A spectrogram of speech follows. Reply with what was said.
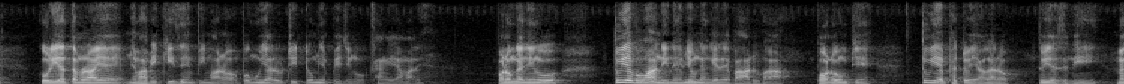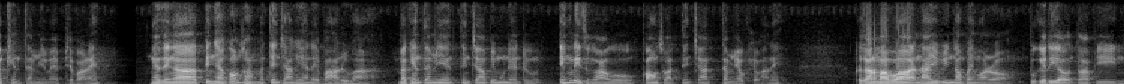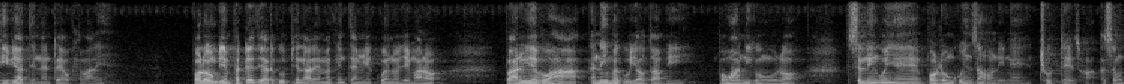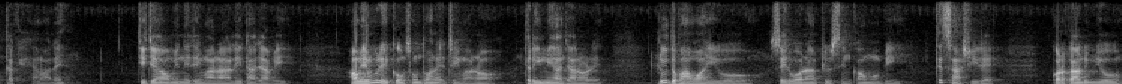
ကိုရီးယားသမ္မတရဲ့မြန်မာပြည်ကီးစဉ်ပြီးမှာတော့ပုံမှုရာထူးထိတုံးမြင့်ပေးခြင်းကိုခံခဲ့ရပါတယ်။ဘောလုံးကန်ချင်းကိုသူ့ရဲ့ဘဝအနေနဲ့မြုပ်နှံခဲ့တဲ့ဘာလူဟာဘောလုံးပြင်သူ့ရဲ့ဖက်တွေရာကတော့သူ့ရဲ့ဇနီးမက်ခင်တမ်းမြင်ပဲဖြစ်ပါတယ်။ငယ်စဉ်ကပညာကောင်းစွာမတင်ကြားခဲ့ရတဲ့ဘာလူဟာမက်ခင်တမ်းမြင်ရဲ့တင်ကြားပေးမှုနဲ့အတူအင်္ဂလိပ်စကားကိုကောင်းစွာတင်ကြားတတ်မြောက်ခဲ့ပါတယ်။က စားသမားဘဝအနားယူပြီးနောက်ပိုင်းမှာတော့ဘူဂေရီယာကိုသွားပြီးနီးပြတင်တဲ့တက်ရောက်ခဲ့ပါတယ်။ဘောလုံးပြင်ဖက်တဲ့စရာတစ်ခုဖြစ်လာတဲ့မက်ခင်တမ်းမြင်ကွဲလွန်ချိန်မှာတော့ဘာလူရဲ့ဘဝဟာအနှိမ့်ဘက်ကိုရောက်သွားပြီးဘဝနီကုံကိုတော့စလင်းကွင်းရဲ့ဘောလုံးကွင်းဆောင်အနေနဲ့ချိုးတဲ့စွာအဆုံးသတ်ခဲ့ရပါတယ်။ကြီးကျယ်အောင်မြင်နေချိန်မှာဒါလေးထားကြပြီးအောင်မြင်မှုတွေကုံဆုံးသွားတဲ့အချိန်မှာတော့သတိမရကြတော့တဲ့လူတဘာဝကြီးကို စေတဘောရန်ဖြူစင်ကောင်းမွန်ပြီးတစ္ဆာရှိတဲ့ကောရကားလူမျိုး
